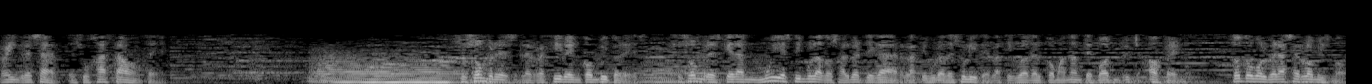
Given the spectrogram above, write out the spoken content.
reingresar en su Hasta 11. Sus hombres le reciben con vítores. Sus hombres quedan muy estimulados al ver llegar la figura de su líder, la figura del comandante von Richthofen. Todo volverá a ser lo mismo.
